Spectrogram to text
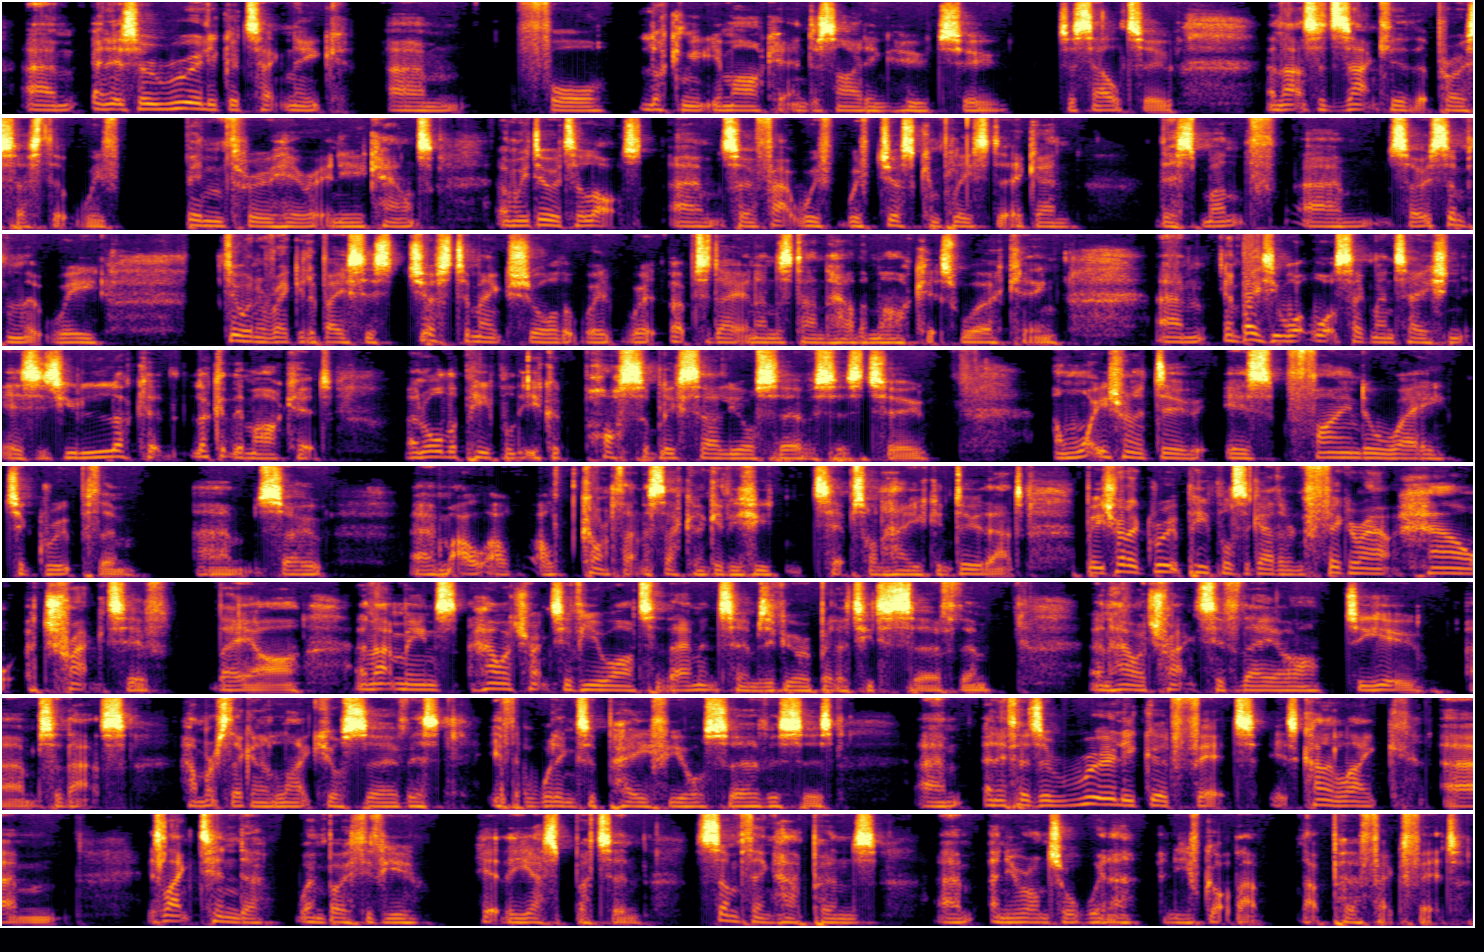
um, and it's a really good technique um, for looking at your market and deciding who to to sell to, and that's exactly the process that we've been through here at inniAccounts, and we do it a lot. Um, so in fact, we've we've just completed it again this month. Um, so it's something that we do on a regular basis just to make sure that we're, we're up to date and understand how the market's working. Um, and basically, what, what segmentation is is you look at look at the market and all the people that you could possibly sell your services to, and what you're trying to do is find a way to group them. Um, so um, I'll, I'll, I'll come to that in a second and give you a few tips on how you can do that. But you try to group people together and figure out how attractive they are. And that means how attractive you are to them in terms of your ability to serve them and how attractive they are to you. Um, so that's how much they're going to like your service, if they're willing to pay for your services. Um, and if there's a really good fit, it's kind of like um, it's like Tinder when both of you hit the yes button, something happens, um, and you're onto a winner, and you've got that that perfect fit.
